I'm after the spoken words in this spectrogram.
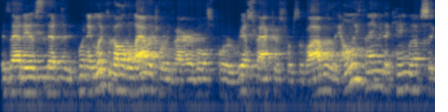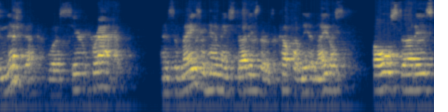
is that is that when they looked at all the laboratory variables for risk factors for survival, the only thing that came up significant was serum creatinine. And it's amazing how many studies. There was a couple of neonatal foal studies,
